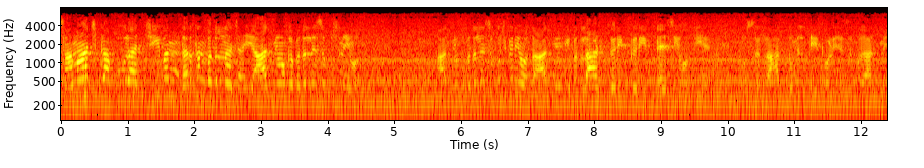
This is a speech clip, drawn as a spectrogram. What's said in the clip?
समाज का पूरा जीवन दर्शन बदलना चाहिए। आदमियों के बदलने से कुछ नहीं होता। आदमियों के बदलने से कुछ भी नहीं होता। आदमियों की बदलाहट करीब करीब ऐसी होती है तो उससे राहत तो मिलती है थोड़ी, जैसे कोई आदमी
